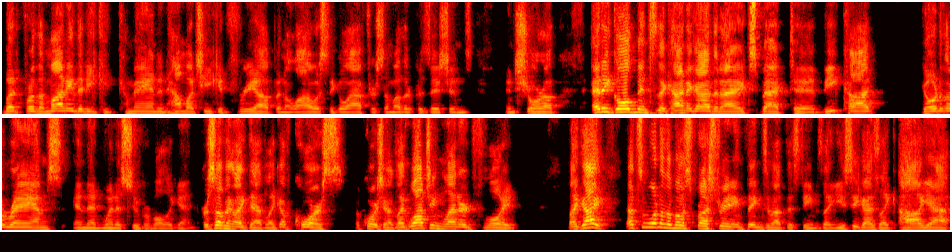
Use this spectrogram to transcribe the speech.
but for the money that he could command and how much he could free up and allow us to go after some other positions and shore up. Eddie Goldman's the kind of guy that I expect to be cut go to the Rams, and then win a Super Bowl again, or something like that. Like, of course, of course, yeah. Like watching Leonard Floyd. Like, I that's one of the most frustrating things about this team is like you see guys like, oh yeah,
